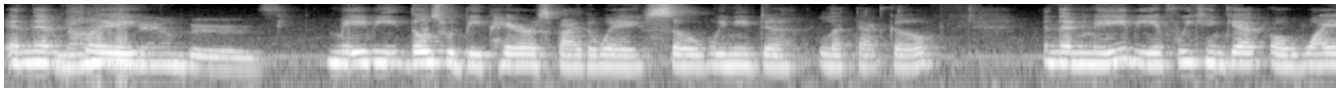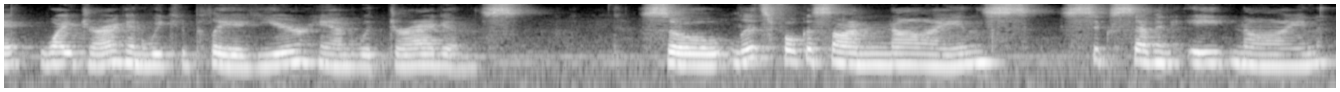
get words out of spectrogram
And then Nine play bamboos maybe those would be pairs by the way so we need to let that go. And then maybe if we can get a white white dragon we could play a year hand with dragons. So let's focus on nines six seven eight nine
